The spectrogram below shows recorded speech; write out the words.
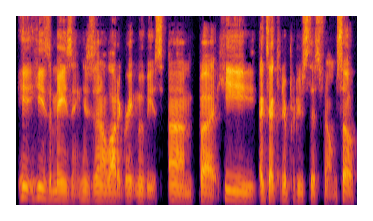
He he's amazing. He's done a lot of great movies. Um, but he executive produced this film, so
